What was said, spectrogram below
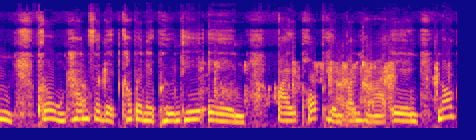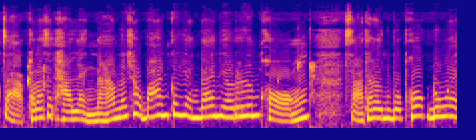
มพระองค์ท่านเสด็จเข้าไปในพื้นที่เอง ไปพบเห็นใช่ปัญหาเอง นอกจากพระราชทานแหล่งน้ำแล้วชาวบ้านก็ยังได้ในเรื่องของสาธารณูปโภคด้วย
